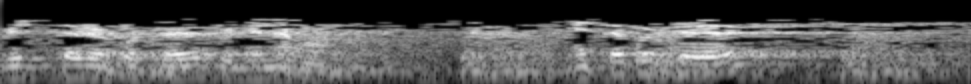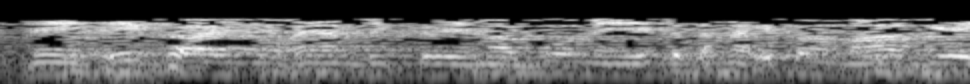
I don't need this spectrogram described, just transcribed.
විස්තර කොට තිබෙනවා. එතකොට මේ ඒකායන අයම් වික්‍රේ මග්ගෝ මේ ඒක තමයි එකම මාර්ගයයි.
